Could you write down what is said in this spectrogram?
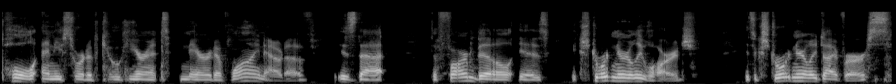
pull any sort of coherent narrative line out of is that the Farm Bill is extraordinarily large, it's extraordinarily diverse.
